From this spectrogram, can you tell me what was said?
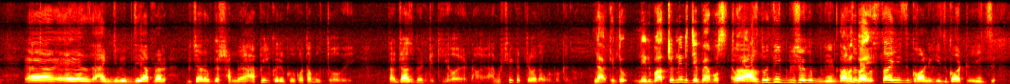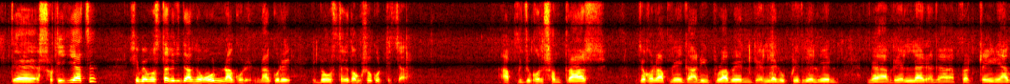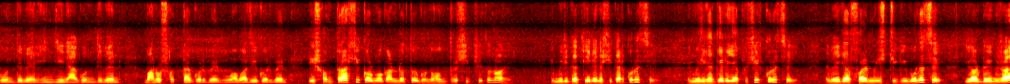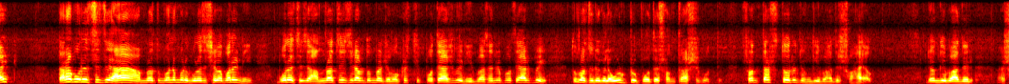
আইনজীবী দিয়ে আপনার বিচারকদের সামনে আপিল করে কথা বলতে হবে। তার জাজমেন্টে কী হয় না হয়? আমি সেই ক্ষেত্রে কথা বলব কেন? না কিন্তু নির্বাচনের যে ব্যবস্থা রাজনৈতিক বিষয় নির্বাচন ব্যবস্থা is gone is got is সঠিকই আছে। সেই ব্যবস্থাকে যদি আপনি অন না করেন না করে এই ব্যবস্থাকে ধ্বংস করতে চান। আপনি যখন সন্ত্রাস, যখন আপনি গাড়ি পোড়াবেন রেললাইন উপড়ে ফেলবেন রেললাইন আপনার ট্রেনে আগুন দেবেন, ইঞ্জিনে আগুন দেবেন, মানুষ হত্যা করবেন, বোমাবাজি করবেন, এই সন্ত্রাসী কর্মকাণ্ড তো গণতন্ত্র শিক্ষিত নয়। আমেরিকা কি এটাকে স্বীকার করেছে? আমেরিকা কি এটাকে অ্যাপ্রিসিয়েট করেছে? আমেরিকার ফরেন মিনিস্ট্রি কি বলেছে ইউ আর ডুইং রাইট তারা বলেছে যে হ্যাঁ আমরা তো মনে মনে বলেছে সেবা বলেনি বলেছে যে, আমরা চেয়েছিলাম তোমরা ডেমোক্রেসির পথে আসবে, নির্বাচনের পথে আসবে, তোমরা চলে গেলে উল্টো পথে সন্ত্রাসের পথে সন্ত্রাস তো হলো জঙ্গিবাদের সহায়ক, জঙ্গিবাদের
